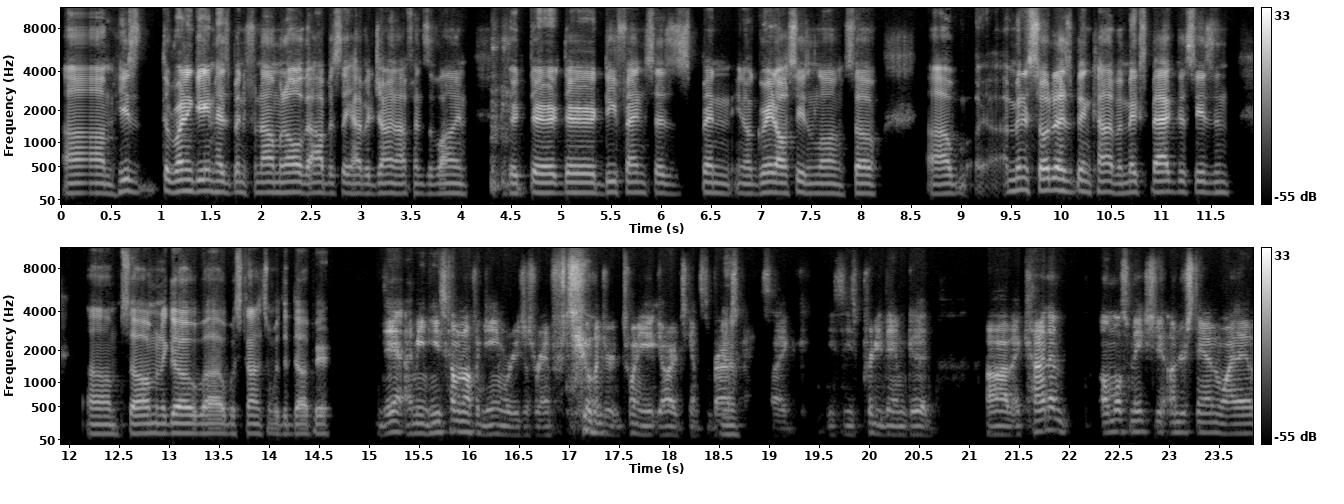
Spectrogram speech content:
um, he's the running game has been phenomenal. They obviously have a giant offensive line. Their their their defense has been you know great all season long. So uh, Minnesota has been kind of a mixed bag this season. Um, so I'm gonna go uh, Wisconsin with the dub here. Yeah, I mean, he's coming off a game where he just ran for 228 yards against Nebraska. It's like he's, he's pretty damn good. Um, it kind of almost makes you understand why they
